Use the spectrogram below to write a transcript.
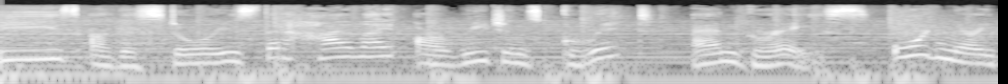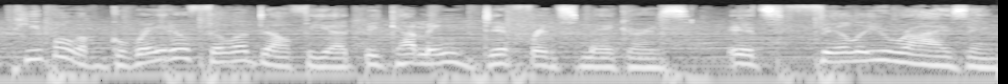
These are the stories that highlight our region's grit and grace. Ordinary people of greater Philadelphia becoming difference makers. It's Philly Rising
